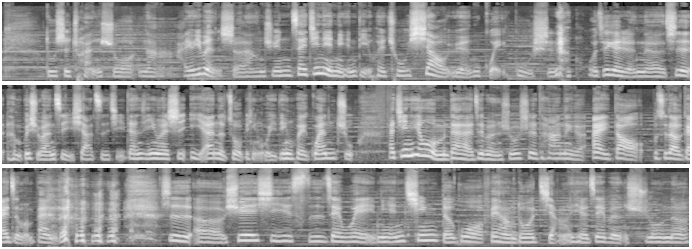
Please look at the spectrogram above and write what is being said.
都市传说，那还有一本《蛇郎君》，在今年年底会出校园鬼故事。我这个人呢是很不喜欢自己吓自己，但是因为是易安的作品，我一定会关注。那今天我们带来这本书是他那个爱到不知道该怎么办的，是呃薛西斯这位年轻得过非常多奖，而且这本书呢。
